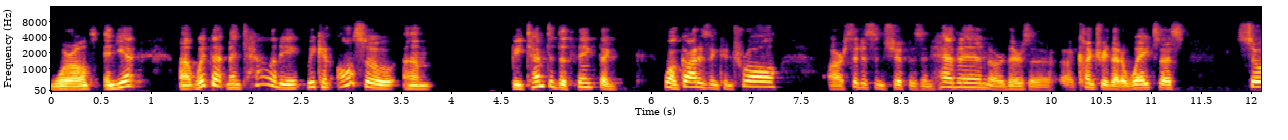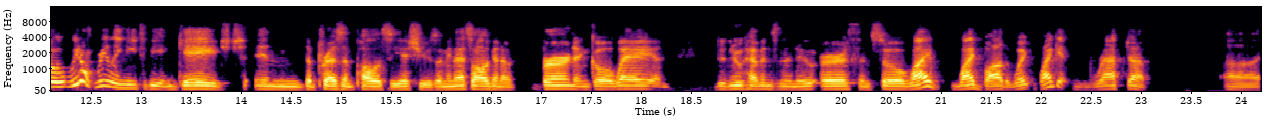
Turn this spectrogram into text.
world. And yet, uh, with that mentality, we can also um, be tempted to think that, well, God is in control, our citizenship is in heaven, or there's a, a country that awaits us. So we don't really need to be engaged in the present policy issues. I mean, that's all going to burn and go away, and the new heavens and the new earth. And so why why bother? Why, why get wrapped up uh,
